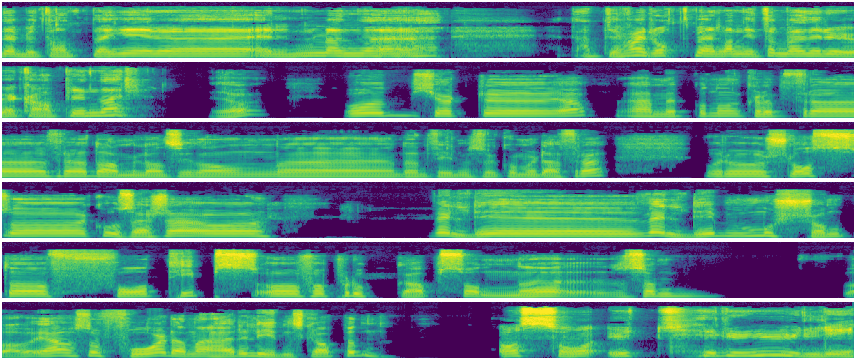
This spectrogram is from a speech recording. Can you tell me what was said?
debutant lenger, eh, Ellen. Men ja, det var rått med Ellen Anita med den røde Caprien der. Ja, og kjørt Ja, er med på noen klubb fra, fra damelandsfinalen, den filmen som kommer derfra, hvor hun slåss og koser seg. og Veldig, veldig morsomt å få tips og få plukka opp sånne som, ja, som får denne her lidenskapen. Og så utrolig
